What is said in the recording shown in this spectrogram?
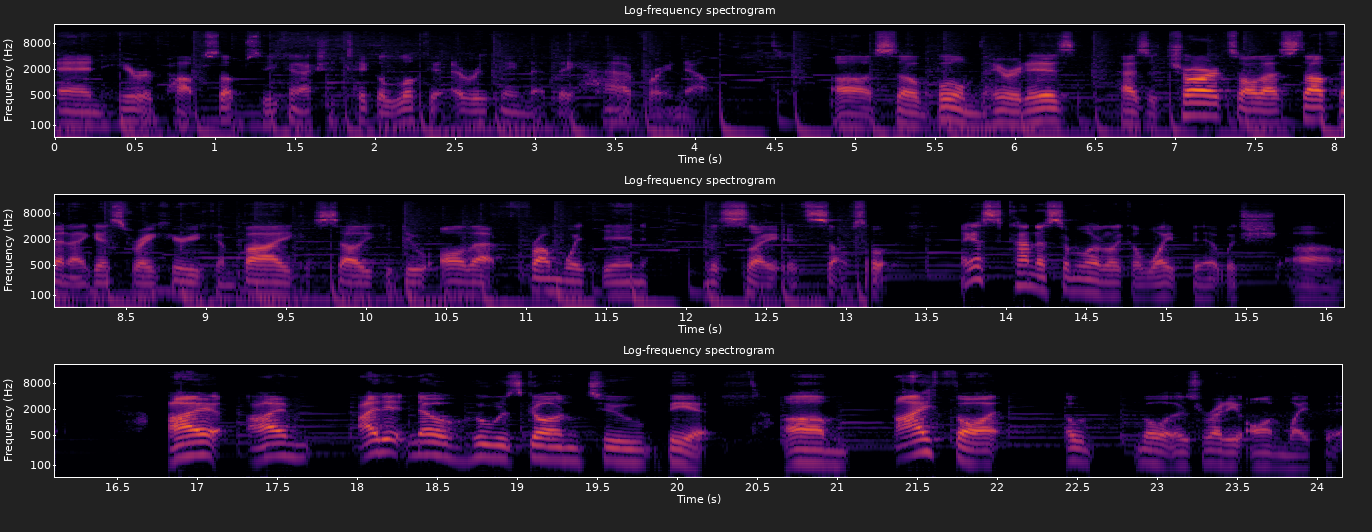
and here it pops up, so you can actually take a look at everything that they have right now. Uh, so boom, here it is. Has the charts, all that stuff, and I guess right here you can buy, you can sell, you can do all that from within the site itself. So I guess kind of similar to like a Whitebit, which uh, I I'm I didn't know who was going to be it. Um, I thought, oh well, it was already on Whitebit.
